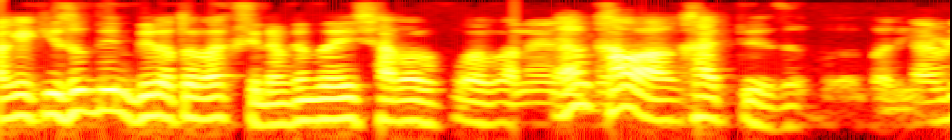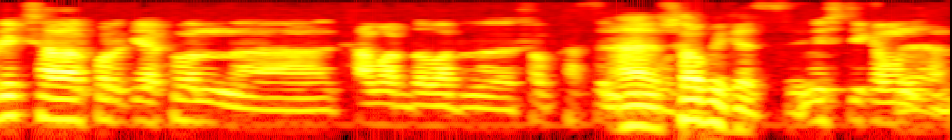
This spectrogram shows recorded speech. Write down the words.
আগে কিছুদিন বিরত রাখছিলাম কিন্তু এই সারার পর মানে এখন খাওয়া খাইতে পারি। ডায়াবেটিক্স সারার পর কি এখন খাবার দাবার সব খাচ্ছেন হ্যাঁ সবই খাচ্ছি। মিষ্টি কেমন খান?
